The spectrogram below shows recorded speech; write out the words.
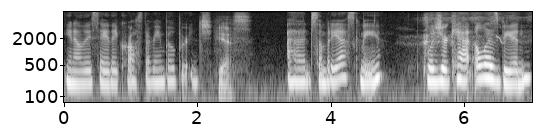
you know they say they crossed the Rainbow Bridge. Yes. I had somebody ask me, "Was your cat a lesbian?"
